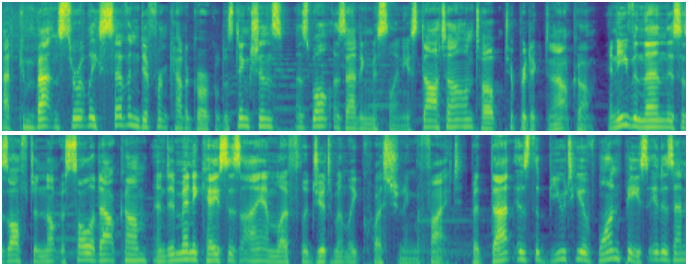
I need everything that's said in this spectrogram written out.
at combatants through at least seven different categorical distinctions, as well as adding miscellaneous data on top to predict an outcome. And even then, this is often not a solid outcome, and in many cases I am left legitimately questioning the fight. But that is the beauty of One Piece, it is an an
